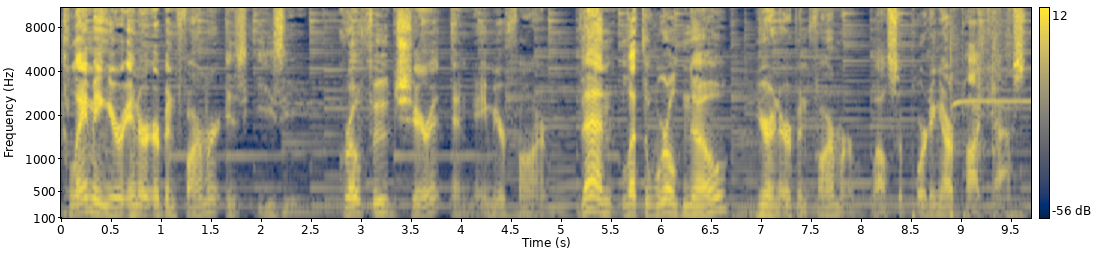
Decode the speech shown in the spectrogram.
Claiming your inner urban farmer is easy. Grow food, share it, and name your farm. Then let the world know you're an urban farmer while supporting our podcast.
